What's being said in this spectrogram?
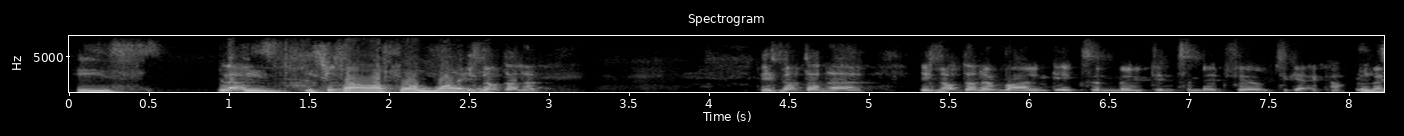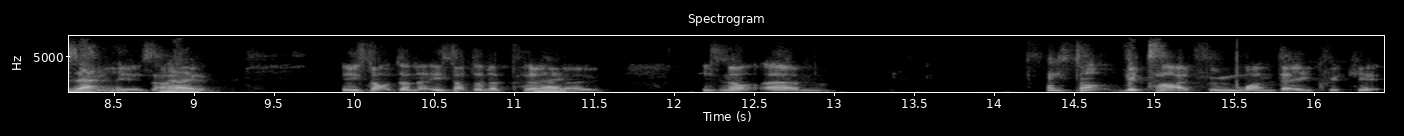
He's no he's he's he's far from wily. he's not done a he's not done a he's not done a Ryan Giggs and moved into midfield to get a couple of Exactly. extra years out No. of him. He's not done a, he's not done a Pirlo. He's not um he's not retired from one day cricket.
